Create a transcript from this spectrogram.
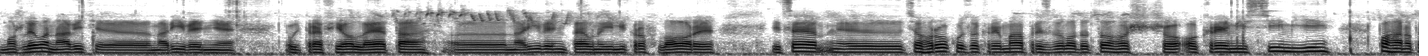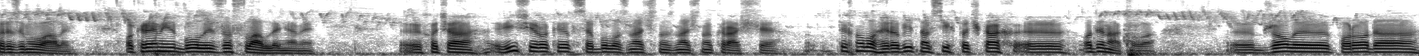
можливо, навіть е, на рівень ультрафіолета, е, на рівень певної мікрофлори. І це е, цього року, зокрема, призвело до того, що окремі сім'ї погано перезимували, окремі були з ослабленнями. Е, Хоча в інші роки все було значно значно краще. Технологія робіт на всіх точках е, одинакова. Е, Бджоли, порода,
